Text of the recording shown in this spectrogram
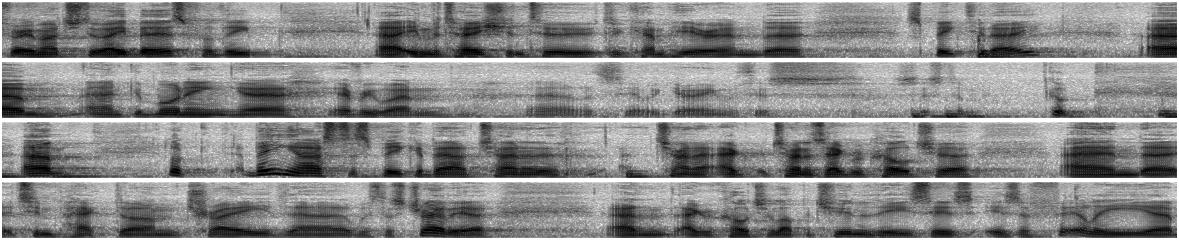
very much to ABARES for the uh, invitation to, to come here and uh, speak today. Um, and good morning, uh, everyone. Uh, let's see how we're going with this system. Good. Um, look, being asked to speak about China, China ag China's agriculture and uh, its impact on trade uh, with Australia and agricultural opportunities is, is a fairly um,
